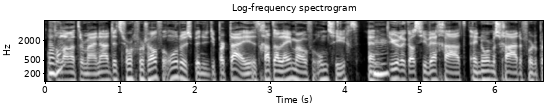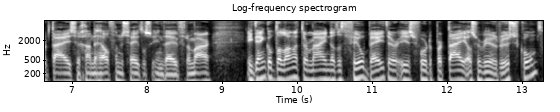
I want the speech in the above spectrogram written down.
Op de lange termijn. Nou, dit zorgt voor zoveel onrust binnen die partij. Het gaat alleen maar over omzicht. En Mhm. natuurlijk, als hij weggaat, enorme schade voor de partij. Ze gaan de helft van de zetels inleveren. Maar ik denk op de lange termijn dat het veel beter is voor de partij als er weer rust komt.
